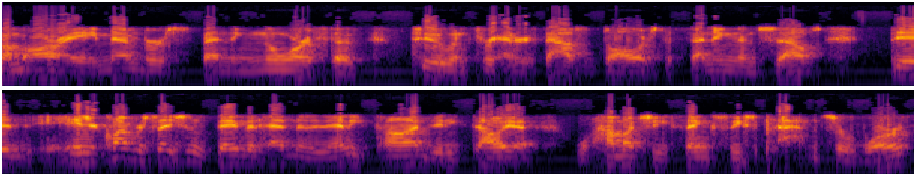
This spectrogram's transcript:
some RA members spending north of two and three hundred thousand dollars defending themselves. Did in your conversation with David Hedman at any time did he tell you how much he thinks these patents are worth?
